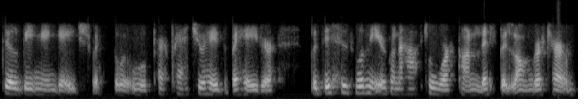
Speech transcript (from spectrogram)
still being engaged with, so it will perpetuate the behaviour. But this is one that you're going to have to work on a little bit longer term.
